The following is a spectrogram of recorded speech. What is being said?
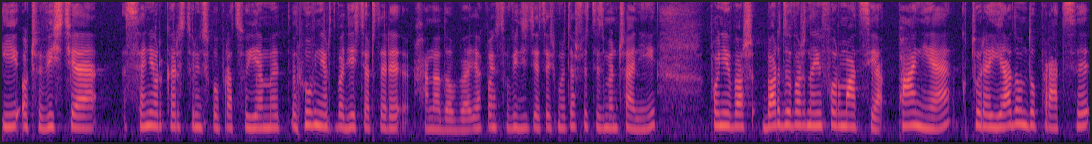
I oczywiście Senior Care, z którym współpracujemy, również 24 H na dobę. Jak Państwo widzicie, jesteśmy też wszyscy zmęczeni, ponieważ bardzo ważna informacja, panie, które jadą do pracy,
